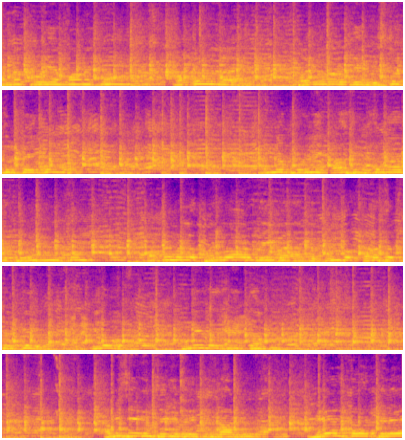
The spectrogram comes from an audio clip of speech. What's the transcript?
அன்னப்பூரி அம்மானுக்கும் மட்டுமல்ல பரிவாரத்தின் விஷ்ணு துர்க்கைக்கும் அன்னபூர்ணி காசி விஸ்வநாத பெருமானுக்கும் மட்டுமல்ல பரிவார தெய்வ அந்த கும்ப கலசத்திற்கு இதோ புனித தீர்த்தம் அபிஷேகம் செய்யவிருக்கின்றார்கள். மேல் தளத்திலே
